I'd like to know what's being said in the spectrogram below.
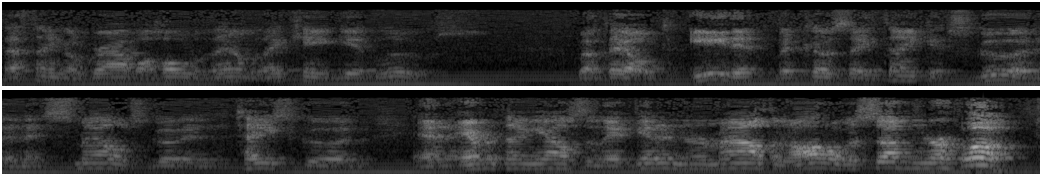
That thing will grab a hold of them and they can't get loose but they'll eat it because they think it's good and it smells good and it tastes good and everything else, and they get it in their mouth, and all of a sudden they're hooked.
